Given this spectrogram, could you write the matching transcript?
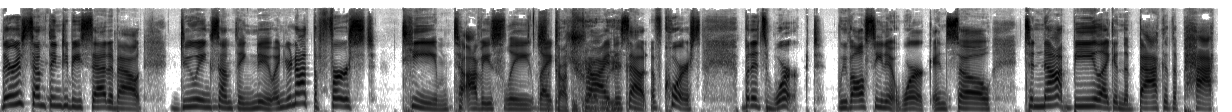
there is something to be said about doing something new. And you're not the first team to obviously like try this out, of course, but it's worked. We've all seen it work. And so to not be like in the back of the pack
